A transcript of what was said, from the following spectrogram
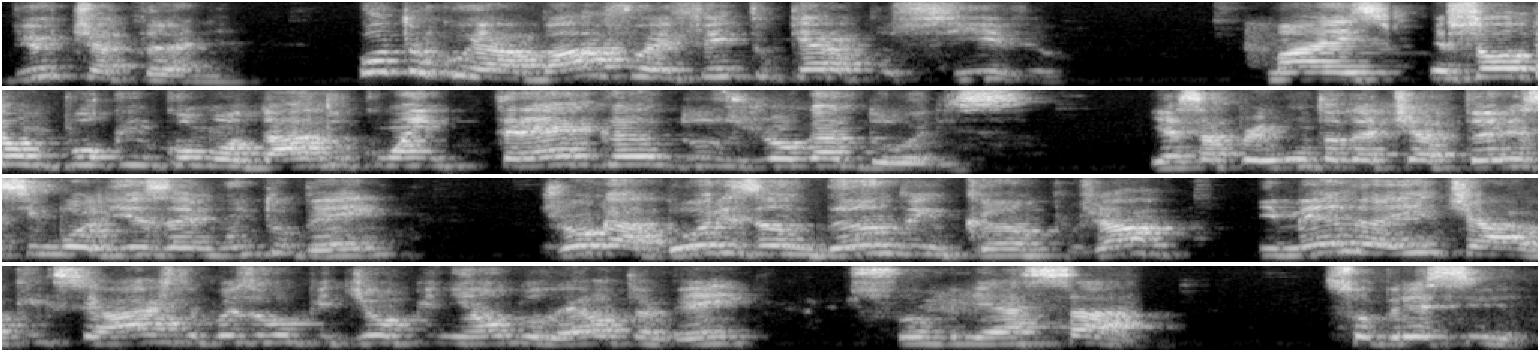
viu, Tia Tânia? Contra o Cuiabá foi feito o que era possível, mas o pessoal está um pouco incomodado com a entrega dos jogadores. E essa pergunta da Tia Tânia simboliza muito bem jogadores andando em campo. Já emenda aí, Tiago, o que, que você acha? Depois eu vou pedir a opinião do Léo também sobre essa sobre esse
